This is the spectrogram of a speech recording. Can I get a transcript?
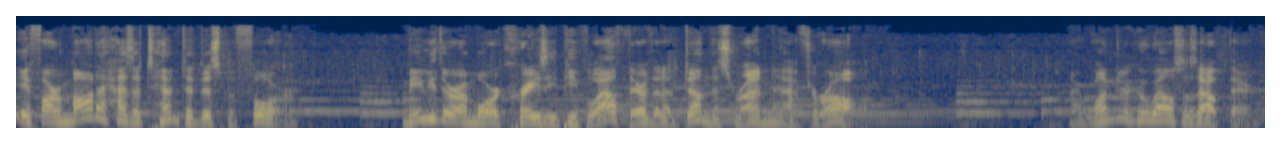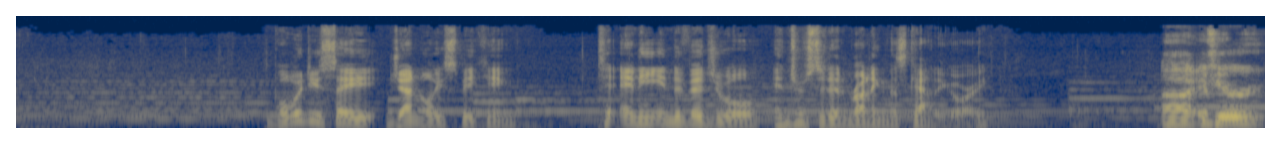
If Armada has attempted this before, maybe there are more crazy people out there that have done this run after all. I wonder who else is out there. What would you say, generally speaking, to any individual interested in running this category? Uh, if you're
